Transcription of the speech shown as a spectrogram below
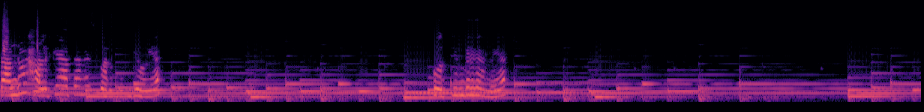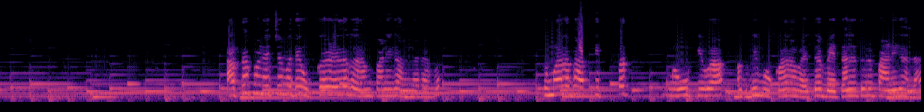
तांदूळ हलक्या हातानेच परतून घेऊया. कोथिंबीर घालूया. आता आपण याच्यामध्ये उकळलेलं गरम पाणी घालणार आहोत. तुम्हाला भात कितपत मऊ किंवा अगदी मोकळा हवाय त्या बेताने तुम्ही पाणी घाला.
